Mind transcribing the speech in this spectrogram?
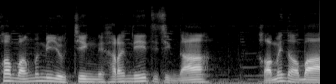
ความหวังมันมีอยู่จริงในครั้งนี้จริงๆนะเขาไม่ตอบมา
